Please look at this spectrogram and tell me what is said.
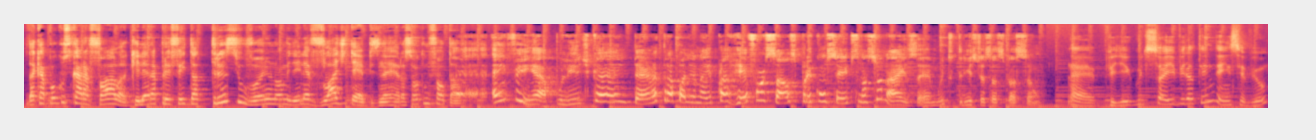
Daqui a pouco os caras falam que ele era prefeito da Transilvânia, o nome dele é Vlad Tepes, né? Era só o que me faltava. É, enfim, é, a política interna trabalhando aí para reforçar os preconceitos nacionais. É muito triste essa situação. É, perigo disso aí vira tendência, viu?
